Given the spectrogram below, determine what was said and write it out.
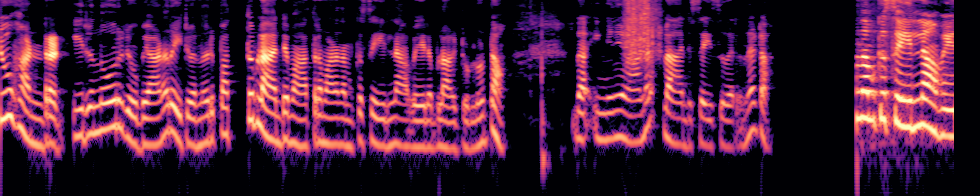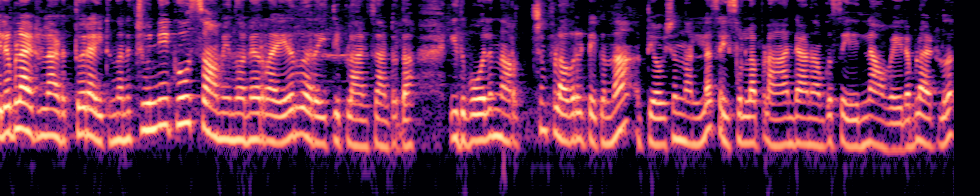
ടു ഹൺഡ്രഡ് ഇരുന്നൂറ് രൂപയാണ് റേറ്റ് വരുന്നത്. ഒരു പത്ത് പ്ലാന്റ് മാത്രമാണ് നമുക്ക് സെയിലിന് അവൈലബിൾ ആയിട്ടുള്ളൂ കേട്ടോ ഇതാ ഇങ്ങനെയാണ് പ്ലാന്റ് സൈസ് വരുന്നത് കേട്ടോ നമുക്ക് സെയിലിന് അവൈലബിൾ ആയിട്ടുള്ള അടുത്തൊരു ഐറ്റം എന്ന് പറഞ്ഞാൽ ചുനിഗോ സ്വാമി എന്ന് പറഞ്ഞ റയർ വെറൈറ്റി പ്ലാന്റ്സ് ആണ് കേട്ടോ ഇതുപോലെ നിറച്ചും ഫ്ലവർ ഇട്ടേക്കുന്ന അത്യാവശ്യം നല്ല സൈസുള്ള പ്ലാന്റ് ആണ് നമുക്ക് സെയിലിന് അവൈലബിൾ ആയിട്ടുള്ളത്.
